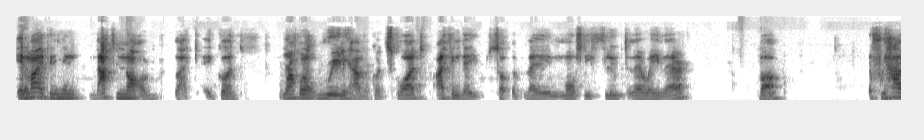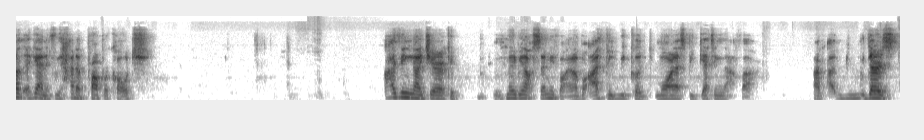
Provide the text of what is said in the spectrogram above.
In my opinion, that's not a, like a good. Morocco don't really have a good squad. I think they so they mostly fluked their way there. But mm-hmm. if we had again, if we had a proper coach, I think Nigeria could maybe not semi-final, but I think we could more or less be getting that far. Like, there's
